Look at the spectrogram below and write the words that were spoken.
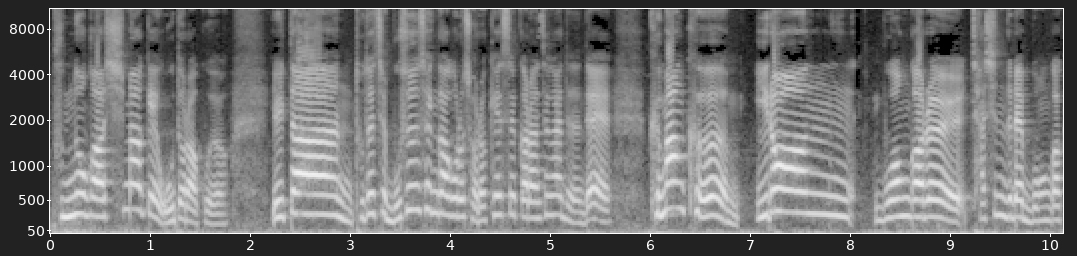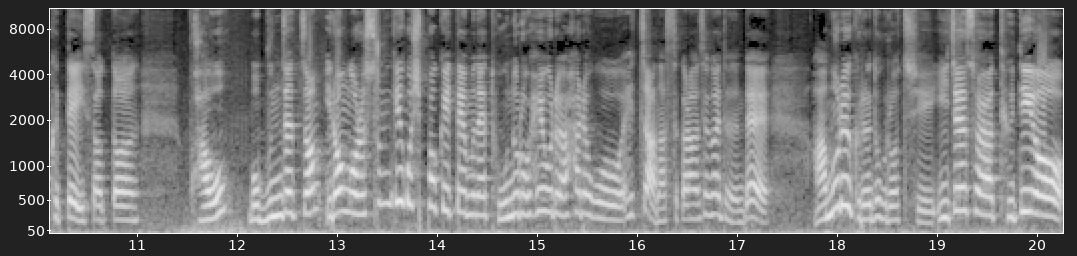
분노가 심하게 오더라고요. 일단 도대체 무슨 생각으로 저렇게 했을까라는 생각이 드는데 그만큼 이런 무언가를 자신들의 무언가 그때 있었던 과오, 뭐 문제점 이런 거를 숨기고 싶었기 때문에 돈으로 회유를 하려고 했지 않았을까라는 생각이 드는데 아무리 그래도 그렇지 이제서야 드디어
